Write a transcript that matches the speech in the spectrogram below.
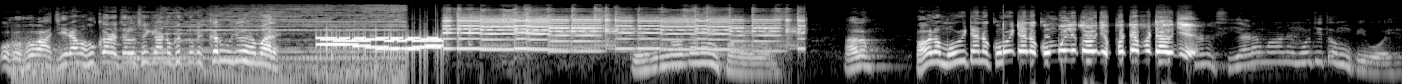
ઓહો આ જીરામાં હુકારો ચાલુ થઈ ગયો. આનું ઘરનું કંઈક કરવું જોઈએ અમારે. હાલો. ભાવલો મોવિટાનો કોવિટાનો કોમ્બો લેતો આવજે. ફટાફટ આવજે. શિયાળામાં અને મોજી તો હું પીવો હોય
